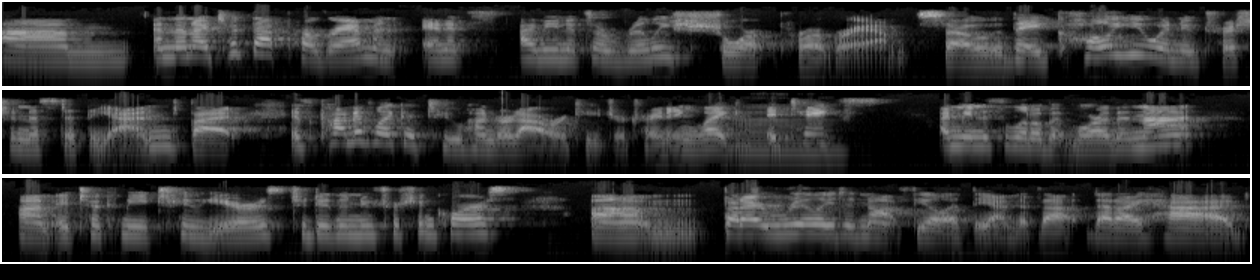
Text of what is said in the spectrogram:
Um, and then I took that program and, and it's, I mean, it's a really short program. So they call you a nutritionist at the end, but it's kind of like a 200 hour teacher training. Like mm. it takes, I mean, it's a little bit more than that. Um, it took me two years to do the nutrition course. Um, but I really did not feel at the end of that that I had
